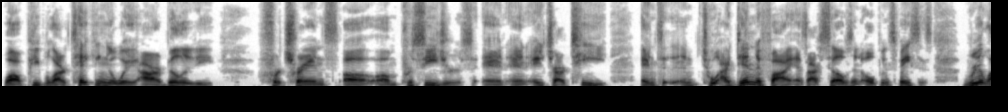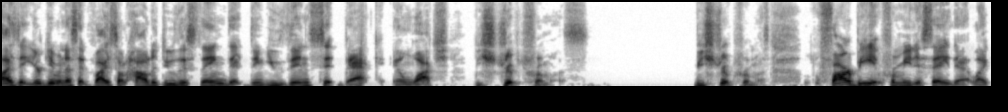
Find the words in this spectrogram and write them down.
while people are taking away our ability for trans uh, um, procedures and, and HRT and to, and to identify as ourselves in open spaces. Realize that you're giving us advice on how to do this thing that then you then sit back and watch be stripped from us. Be stripped from us. Far be it from me to say that like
